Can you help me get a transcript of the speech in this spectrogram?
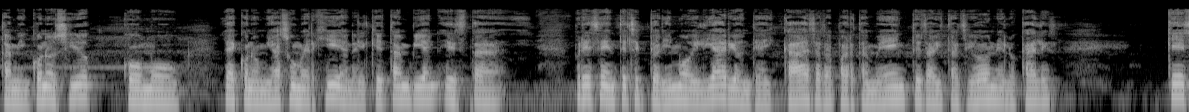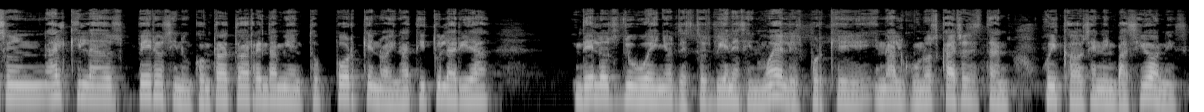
también conocido como la economía sumergida, en el que también está presente el sector inmobiliario, donde hay casas, apartamentos, habitaciones, locales, que son alquilados pero sin un contrato de arrendamiento porque no hay una titularidad de los dueños de estos bienes inmuebles, porque en algunos casos están ubicados en invasiones.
